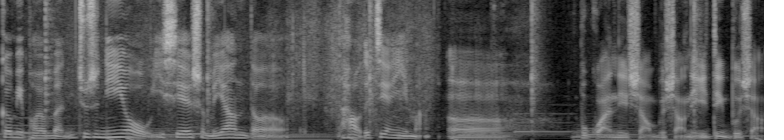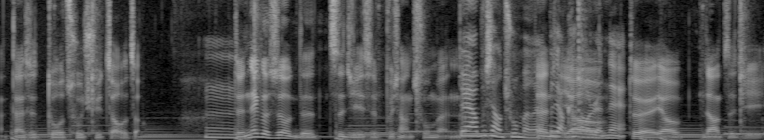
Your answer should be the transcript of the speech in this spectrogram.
歌迷朋友们，就是你有一些什么样的好的建议吗？呃，不管你想不想，你一定不想，但是多出去走走。嗯，对，那个时候的自己是不想出门的。对啊，不想出门哎，不想看到人呢。对，要让自己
